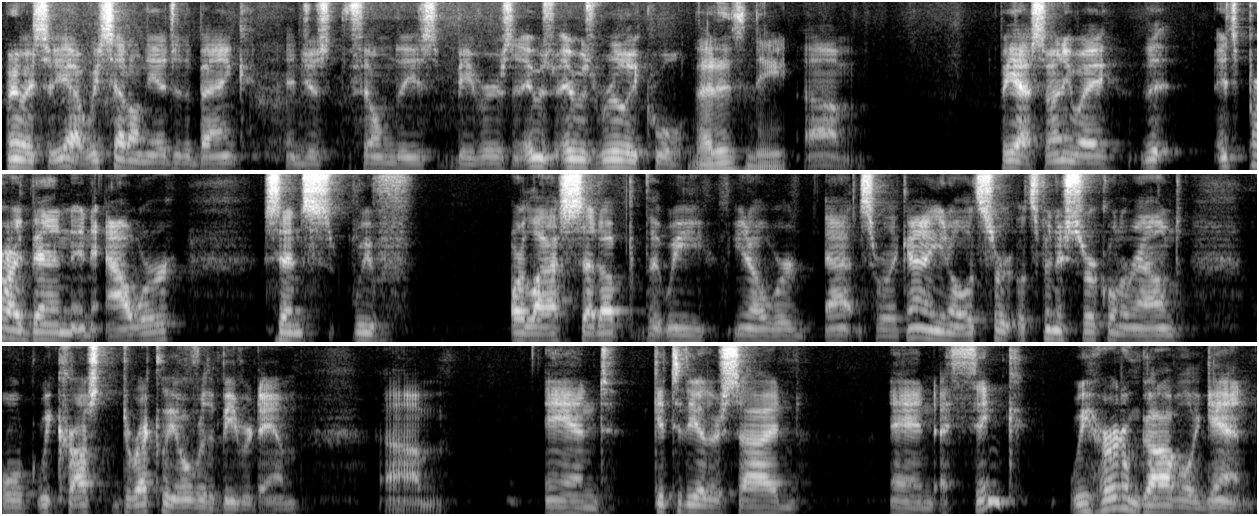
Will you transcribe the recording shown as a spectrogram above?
But anyway, so yeah, we sat on the edge of the bank and just filmed these beavers. It was it was really cool. That is neat. Um, but yeah, so anyway, the, it's probably been an hour since we've our last setup that we you know were at. So we're like, ah, you know, let's cir- let's finish circling around. Well, we crossed directly over the beaver dam, um, and get to the other side, and I think we heard him gobble again.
